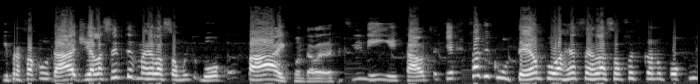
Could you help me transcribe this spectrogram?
ir pra faculdade. E ela sempre teve uma relação muito boa com o pai, quando ela era pequenininha e tal, não sei o quê. Só que com o tempo essa relação foi ficando um pouco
